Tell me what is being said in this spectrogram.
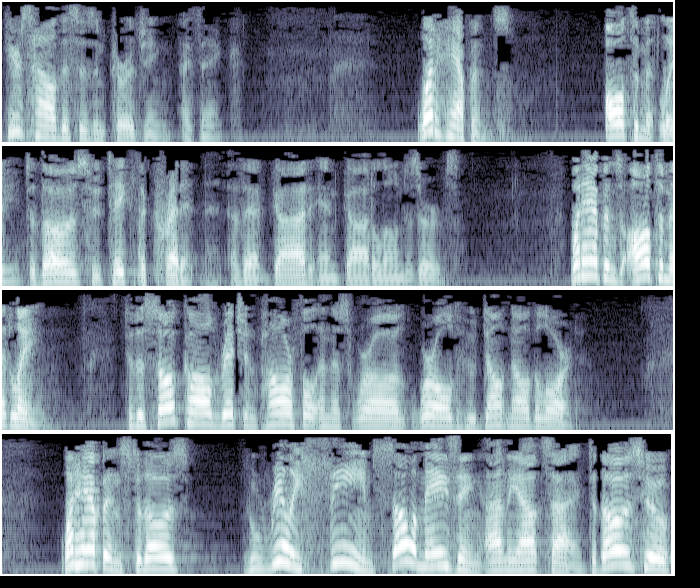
Here's how this is encouraging, I think. What happens ultimately to those who take the credit that God and God alone deserves? What happens ultimately to the so called rich and powerful in this world, world who don't know the Lord? What happens to those who really seem so amazing on the outside? To those who,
